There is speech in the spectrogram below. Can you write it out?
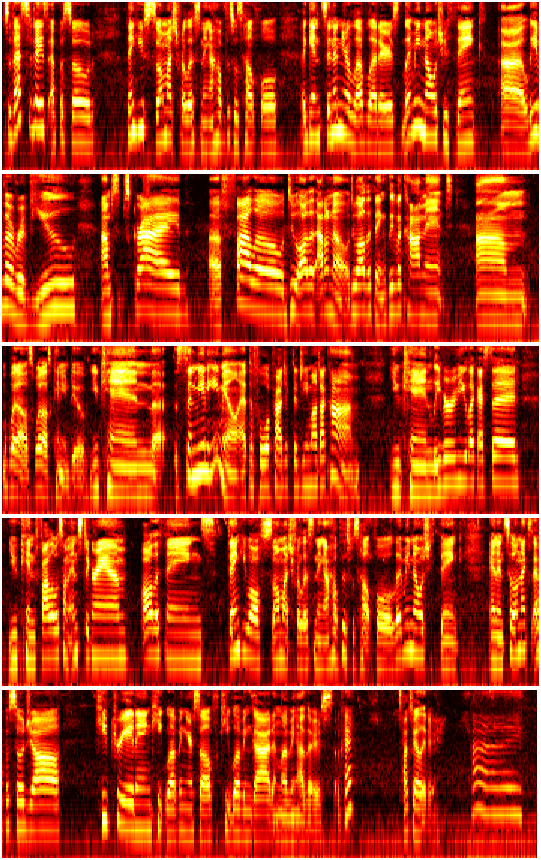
So that's today's episode. Thank you so much for listening. I hope this was helpful. Again, send in your love letters. Let me know what you think. Uh, leave a review, um, subscribe, uh, follow, do all the, I don't know, do all the things. Leave a comment. Um, what else? What else can you do? You can send me an email at thefullproject at gmail.com. You can leave a review, like I said. You can follow us on Instagram, all the things. Thank you all so much for listening. I hope this was helpful. Let me know what you think. And until next episode, y'all, keep creating, keep loving yourself, keep loving God, and loving others. Okay? Talk to y'all later.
